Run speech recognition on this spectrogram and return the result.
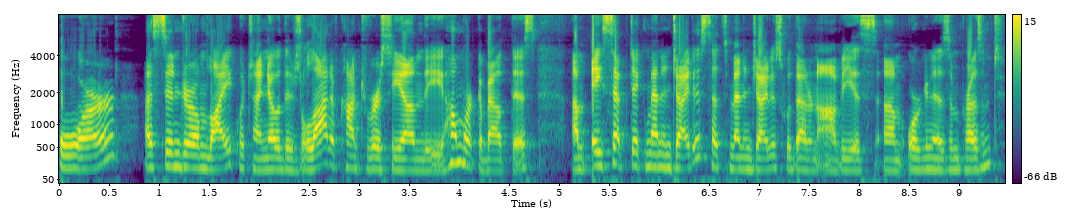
or a syndrome like, which I know there's a lot of controversy on the homework about this, um, aseptic meningitis, that's meningitis without an obvious um, organism present,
